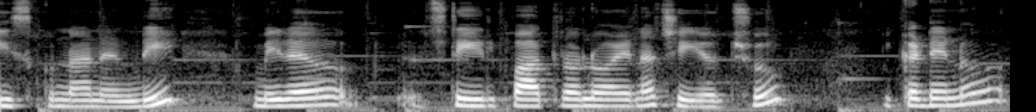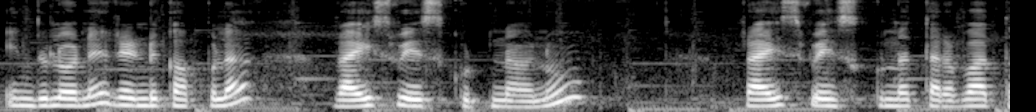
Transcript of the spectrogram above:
తీసుకున్నానండి. మీరు స్టీల్ పాత్రలో అయినా చేయొచ్చు. ఇక్కడ నేను ఇందులోనే రెండు కప్పుల రైస్ వేసుకుంటున్నాను. రైస్ వేసుకున్న తర్వాత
